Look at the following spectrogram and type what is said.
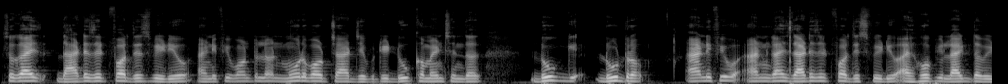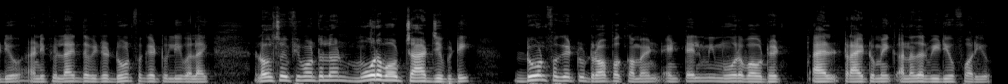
So guys that is it for this video. And if you want to learn more about chat gpt do comments in the do do drop. And if you and guys that is it for this video. I hope you liked the video. And if you liked the video don't forget to leave a like. And also if you want to learn more about chat gpt don't forget to drop a comment and tell me more about it i'll try to make another video for you.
